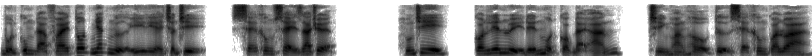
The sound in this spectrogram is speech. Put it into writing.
bổn cung đã phái tốt nhất ngựa y để trần trị, sẽ không xảy ra chuyện. Huống chi, còn liên lụy đến một cọc đại án, Trình Hoàng hậu tự sẽ không qua loa.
